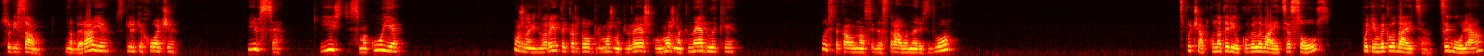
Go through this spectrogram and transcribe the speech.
собі сам набирає, скільки хоче. І все. Їсть, смакує. Можна відварити картоплю, можна пюрешку, можна кнедлики. Ось така у нас іде страва на Різдво. Спочатку на тарілку виливається соус, потім викладається цибуля,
